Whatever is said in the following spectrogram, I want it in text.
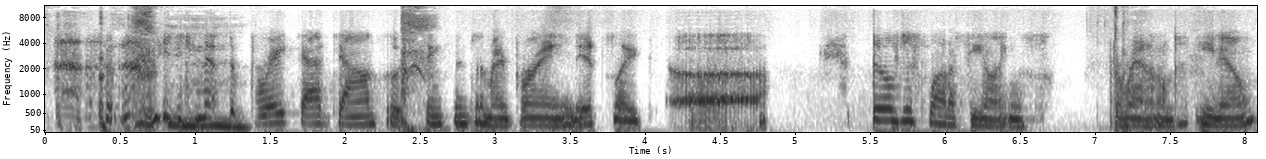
you have to mm. break that down so it sinks into my brain. It's like, uh, still just a lot of feelings around, you know?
